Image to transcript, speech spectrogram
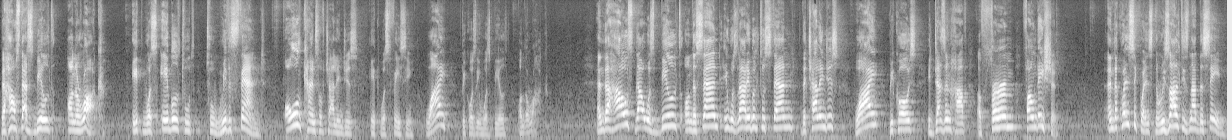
The house that's built on a rock, it was able to, to withstand all kinds of challenges it was facing. Why? Because it was built on the rock. And the house that was built on the sand, it was not able to stand the challenges. Why? Because it doesn't have a firm foundation. And the consequence, the result is not the same.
